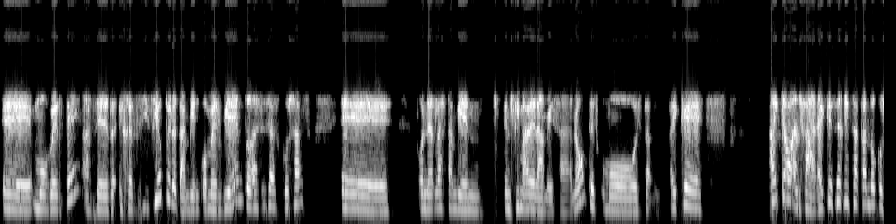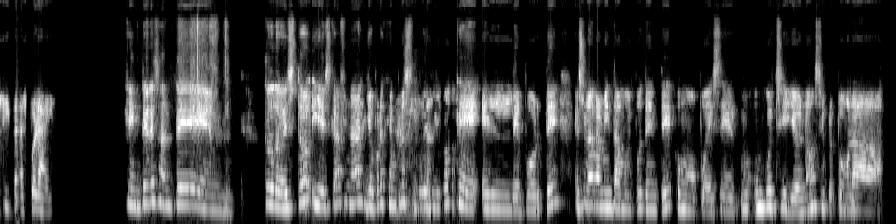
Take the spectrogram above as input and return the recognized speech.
eh, moverte, hacer ejercicio, pero también comer bien, todas esas cosas, eh, ponerlas también encima de la mesa, ¿no? Que es como, hay que, hay que avanzar, hay que seguir sacando cositas por ahí. Qué interesante todo esto y es que al final yo, por ejemplo, siempre digo que el deporte es una herramienta muy potente como puede ser un cuchillo, ¿no? Siempre pongo la,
